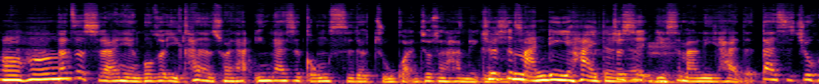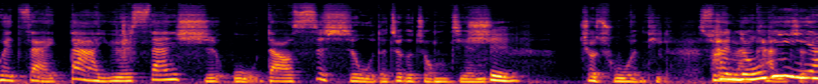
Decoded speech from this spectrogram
嗯哼，那这十来年工作，也看得出来，他应该是公司的主管，就算他没就是蛮厉害的，就是也是蛮厉害的，但是就会在大约三十五到四十五的这个中间是就出问题，很容易呀。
